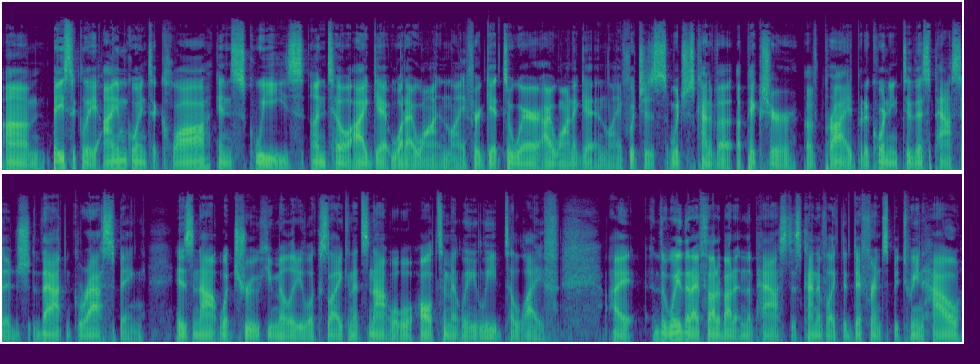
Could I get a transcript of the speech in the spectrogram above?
Um, basically, I am going to claw and squeeze until I get what I want in life, or get to where I want to get in life, which is which is kind of a, a picture of pride. But according to this passage, that grasping is not what true humility looks like, and it's not what will ultimately lead to life. I the way that I've thought about it in the past is kind of like the difference between how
